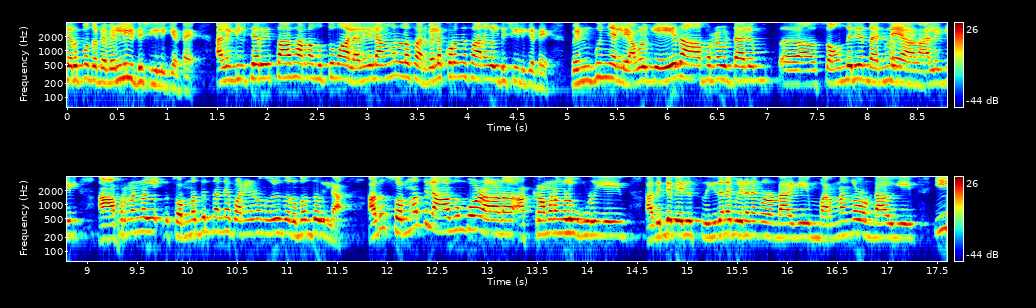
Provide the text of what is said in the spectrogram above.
ചെറുപ്പം തൊട്ട് വെള്ളിയിട്ട് ശീലിക്കട്ടെ. അല്ലെങ്കിൽ ചെറിയ സാധാരണ മുത്തുമാല അല്ലെങ്കിൽ അങ്ങനെയുള്ള സാധനം വില കുറഞ്ഞ സാധനങ്ങൾ ഇട്ട് ശീലിക്കട്ടെ. പെൺകുഞ്ഞല്ലേ അവൾക്ക് ഏത് ആഭരണം ഇട്ടാലും സൗന്ദര്യം തന്നെയാണ്. അല്ലെങ്കിൽ ആഭരണങ്ങൾ സ്വർണത്തിൽ തന്നെ പണിയണമെന്ന് ഒരു നിർബന്ധമില്ല അത് സ്വർണത്തിലാകുമ്പോഴാണ് ആക്രമണങ്ങൾ കൂടുകയും അതിന്റെ പേരിൽ സ്ത്രീധന പീഡനങ്ങൾ ഉണ്ടാകുകയും മരണങ്ങൾ ഉണ്ടാവുകയും ഈ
